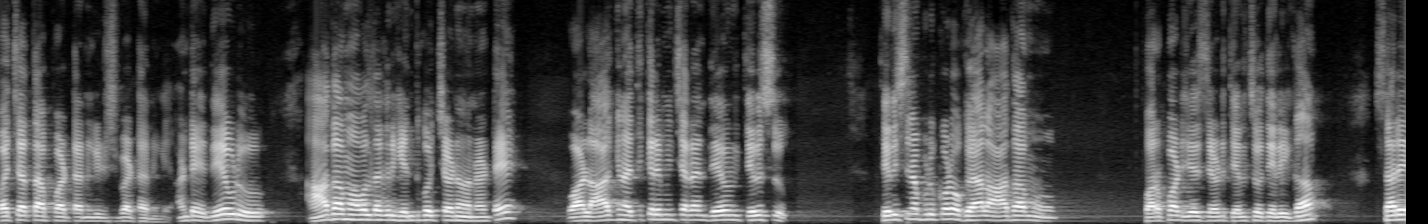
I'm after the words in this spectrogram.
పశ్చాత్తాపడటానికి విడిచిపెట్టడానికి అంటే దేవుడు ఆదామావల దగ్గరికి ఎందుకు వచ్చాడు అని అంటే వాళ్ళ ఆజ్ఞను అతిక్రమించారని దేవునికి తెలుసు. తెలిసినప్పుడు కూడా ఒకవేళ ఆదాము పొరపాటు చేశాడు తెలుసో తెలియక సరే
